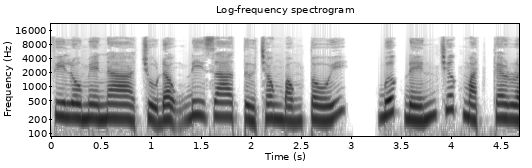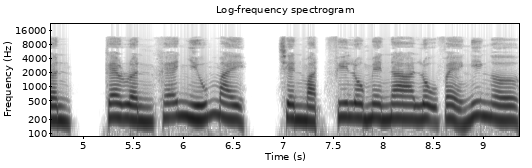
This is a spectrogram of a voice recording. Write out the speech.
Philomena chủ động đi ra từ trong bóng tối, bước đến trước mặt Karen, Karen khẽ nhíu mày, trên mặt Philomena lộ vẻ nghi ngờ,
